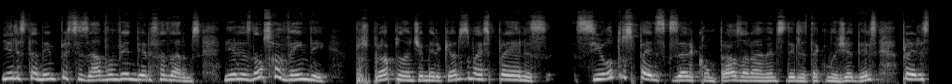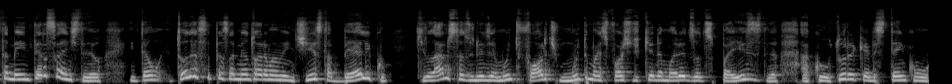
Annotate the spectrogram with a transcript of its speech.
e eles também precisavam vender essas armas. E eles não só vendem para os próprios norte-americanos, mas para eles se outros países quiserem comprar os armamentos deles, a tecnologia deles, para eles também é interessante, entendeu? Então, todo esse pensamento armamentista, bélico, que lá nos Estados Unidos é muito forte, muito mais forte do que na maioria dos outros países, entendeu? A cultura que eles têm com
